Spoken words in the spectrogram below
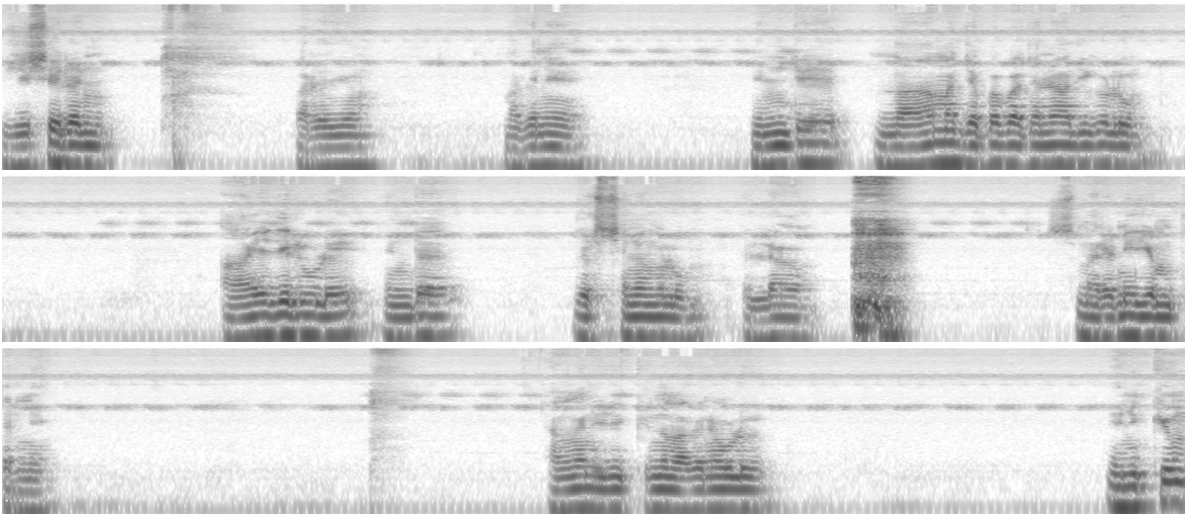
ഈശ്വരൻ പറയും മകനെ നിന്റെ നാമജപഭജനാദികളും ആയതിലൂടെ എന്റെ ദർശനങ്ങളും എല്ലാം സ്മരണീയം തന്നെ. അങ്ങനെ ഇരിക്കുന്ന മകനോട് എനിക്കും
